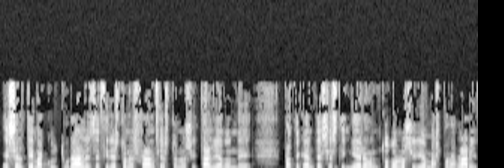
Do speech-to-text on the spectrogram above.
es el tema cultural, es decir, esto no es Francia, esto no es Italia, donde prácticamente se extinguieron todos los idiomas por hablar y,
